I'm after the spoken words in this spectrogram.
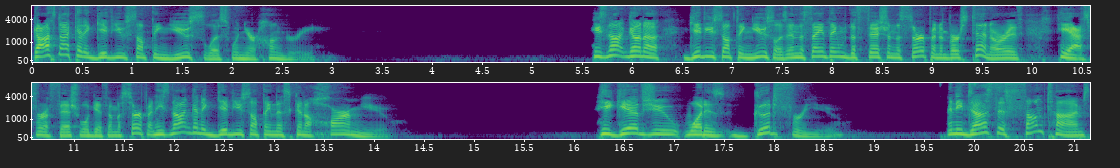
God's not going to give you something useless when you're hungry. He's not going to give you something useless. And the same thing with the fish and the serpent in verse 10. Or if he asks for a fish, we'll give him a serpent. He's not going to give you something that's going to harm you. He gives you what is good for you. And he does this sometimes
